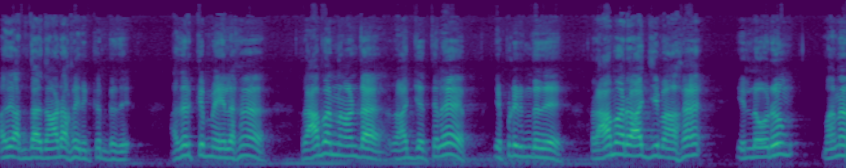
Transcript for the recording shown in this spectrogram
அது அந்த நாடாக இருக்கின்றது. அதற்கு மேலாக ராமன் ஆண்ட ராஜ்யத்தில் எப்படி இருந்தது? ராமராஜ்யமாக எல்லோரும் மன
